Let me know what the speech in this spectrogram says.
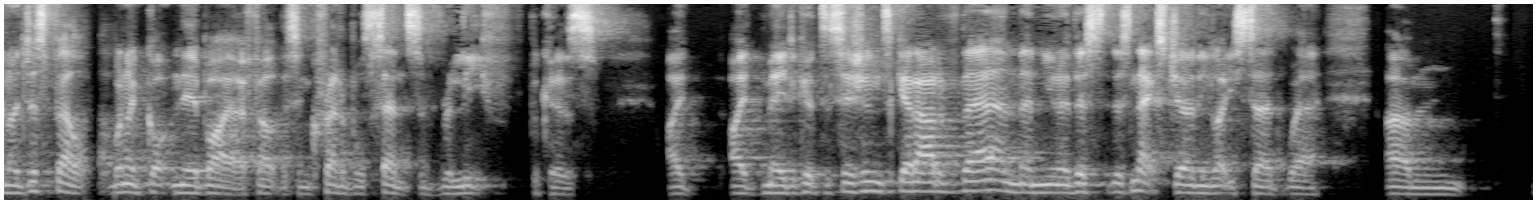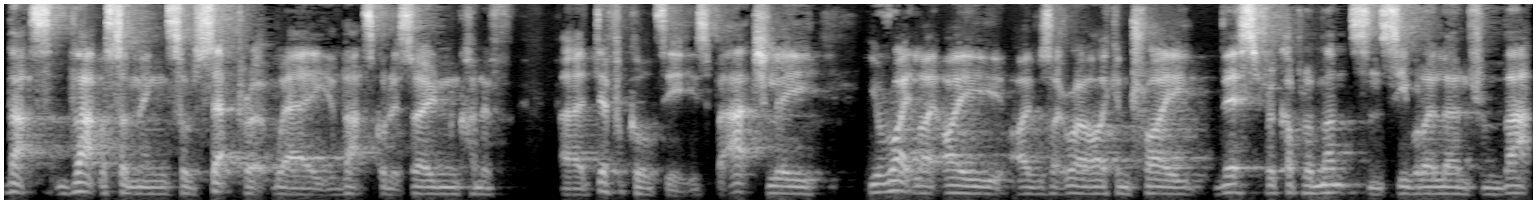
And I just felt when I got nearby, I felt this incredible sense of relief because I, I'd made a good decision to get out of there. And then, you know, this, this next journey, like you said, where, um, that's, that was something sort of separate where that's got its own kind of uh, difficulties. But actually, you're right. Like I, I was like, well, I can try this for a couple of months and see what I learned from that,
